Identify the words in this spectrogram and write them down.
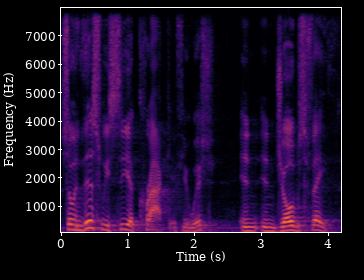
So in this we see a crack, if you wish, in, in Job's faith.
